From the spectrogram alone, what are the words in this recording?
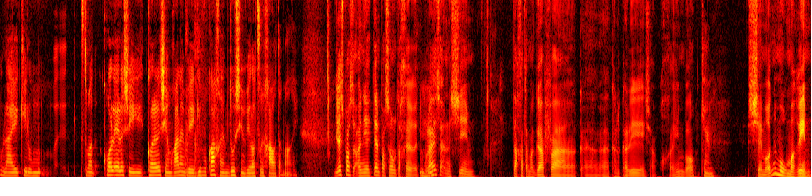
אולי כאילו, זאת אומרת, כל אלה שהיא, כל אלה שהיא אמרה להם והגיבו ככה, הם דושים, והיא לא צריכה אותם הרי. יש פרש... אני אתן פרשנות אחרת. אולי יש אנשים, תחת המגף הכלכלי שאנחנו חיים בו, כן. שהם מאוד ממורמרים.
